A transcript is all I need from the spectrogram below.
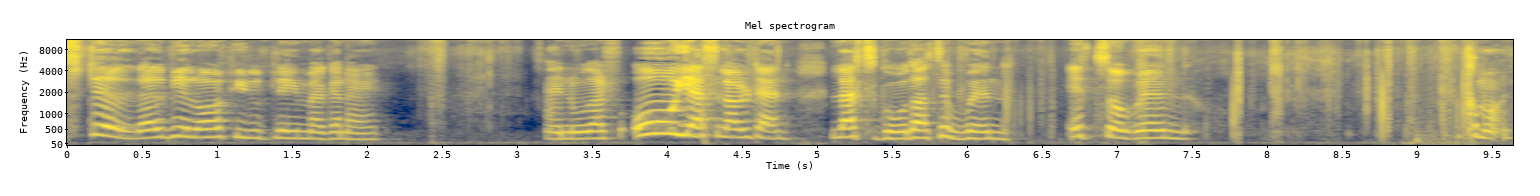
still, there'll be a lot of people playing Mega Knight. I know that. oh, yes, level 10. Let's go. That's a win. It's a win. Come on.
